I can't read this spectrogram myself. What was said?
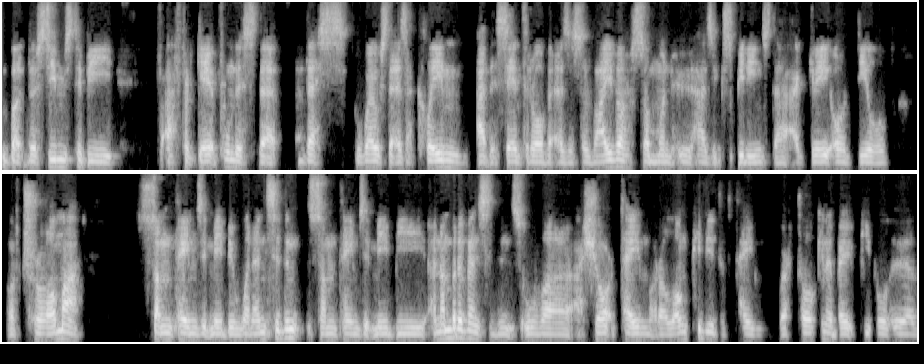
but there seems to be a forgetfulness that this, whilst it is a claim at the centre of it as a survivor, someone who has experienced a, great ordeal of trauma, sometimes it may be one incident, sometimes it may be a number of incidents over a short time or a long period of time. We're talking about people who have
